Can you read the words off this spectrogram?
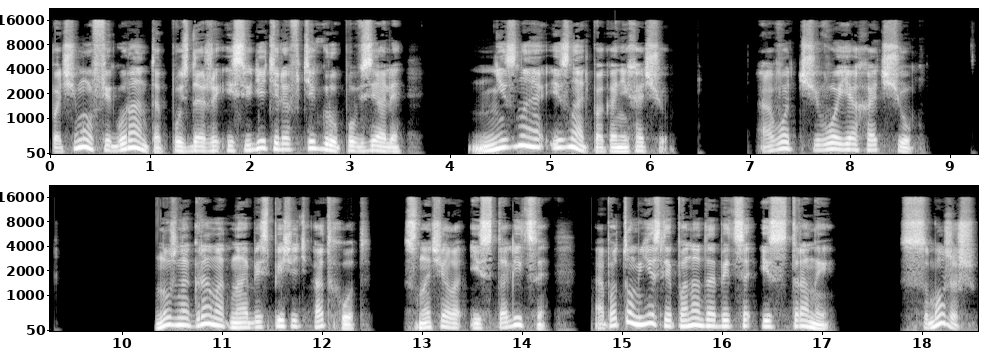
Почему фигуранта, пусть даже и свидетеля, в техгруппу взяли, не знаю и знать пока не хочу. А вот чего я хочу. Нужно грамотно обеспечить отход. Сначала из столицы, а потом, если понадобится, из страны. Сможешь?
